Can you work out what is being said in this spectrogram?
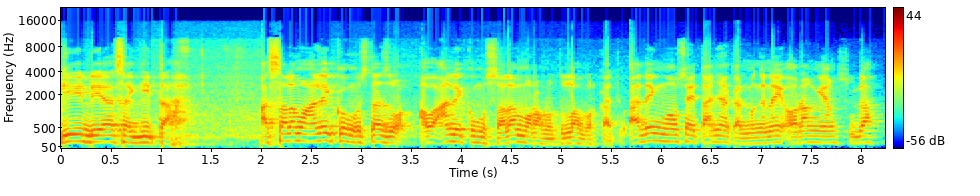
Dea Sagita. Assalamualaikum Ustaz. Waalaikumsalam warahmatullahi wabarakatuh. Ada yang mau saya tanyakan mengenai orang yang sudah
